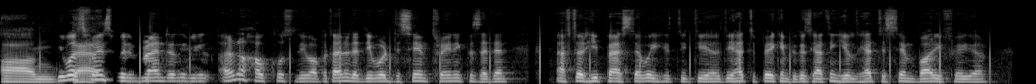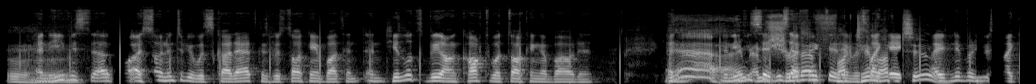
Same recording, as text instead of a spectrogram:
Um He was that- friends with Brandon Lee. Because I don't know how close they were, but I know that they were the same training. And then after he passed away, he, they, they had to pick him because I think he had the same body figure. Mm-hmm. And he even said, I saw an interview with Scott Adkins was talking about it, and he looked very uncomfortable talking about it. And, yeah, and I'm, said I'm sure affected him. It's him like, hey, too. I never used like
